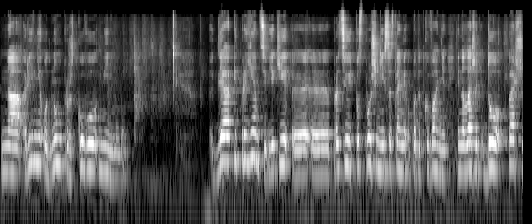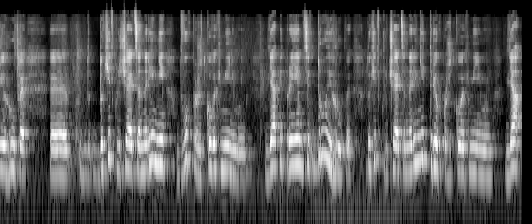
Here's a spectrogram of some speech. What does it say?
на рівні одного прожиткового мінімуму. Для підприємців, які працюють по спрощеній системі оподаткування і належать до першої групи, дохід включається на рівні двох прожиткових мінімумів. Для підприємців другої групи дохід включається на рівні трьох прожиткових мінімумів. Для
